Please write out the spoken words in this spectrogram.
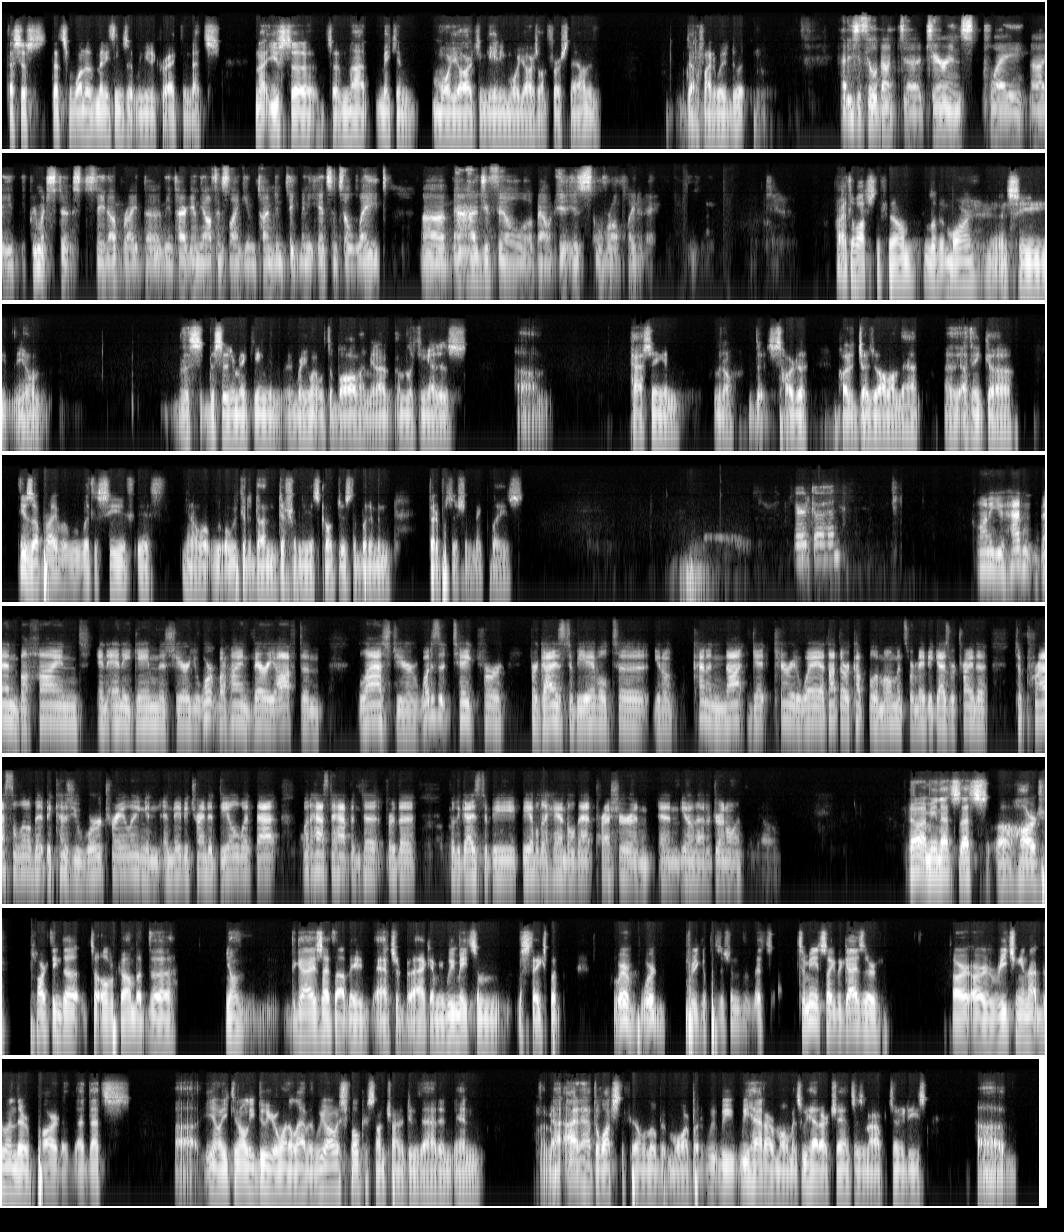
that's just that's one of many things that we need to correct, and that's not used to to not making more yards and gaining more yards on first down, and got to find a way to do it. How did you feel about uh, Jaren's play? Uh, he pretty much st- stayed upright the, the entire game. The offense line gave him time, didn't take many hits until late. Uh, how did you feel about his overall play today? I have to watch the film a little bit more and see, you know, this decision making and, and, where he went with the ball. I mean, I'm, I'm looking at his um, passing, and you know, it's hard to hard to judge it all on that. I, I think uh, he was upright, but we'll have to see if, if you know what, what we could have done differently as coaches to put him in better position to make plays. Jared, go ahead. Kalani, you hadn't been behind in any game this year. You weren't behind very often last year. What does it take for for guys to be able to, you know, kind of not get carried away? I thought there were a couple of moments where maybe guys were trying to to press a little bit because you were trailing and, and maybe trying to deal with that. What has to happen to for the for the guys to be be able to handle that pressure and and you know that adrenaline? Yeah, I mean that's that's a hard hard thing to to overcome. But the you know the guys, I thought they answered back. I mean, we made some mistakes, but we're we're pretty good position. It's to me, it's like the guys are are, are reaching and not doing their part. That, that's uh, you know you can only do your 111. We always focus on trying to do that, and and I mean I, would have to watch the film a little bit more, but we we we had our moments, we had our chances and our opportunities. Uh,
